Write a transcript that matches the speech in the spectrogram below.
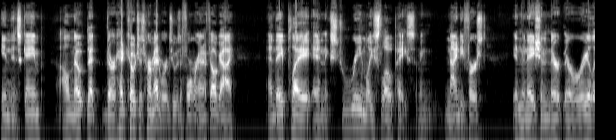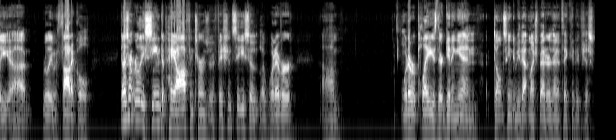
in this game. I'll note that their head coach is Herm Edwards, who is a former NFL guy, and they play an extremely slow pace. I mean, 91st in the nation. They're they're really uh, really methodical doesn't really seem to pay off in terms of efficiency. So like whatever um, whatever plays they're getting in don't seem to be that much better than if they could have just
